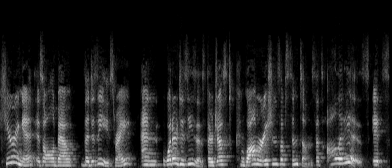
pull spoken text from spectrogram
curing it is all about the disease, right? And what are diseases? They're just conglomerations of symptoms. That's all it is. It's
